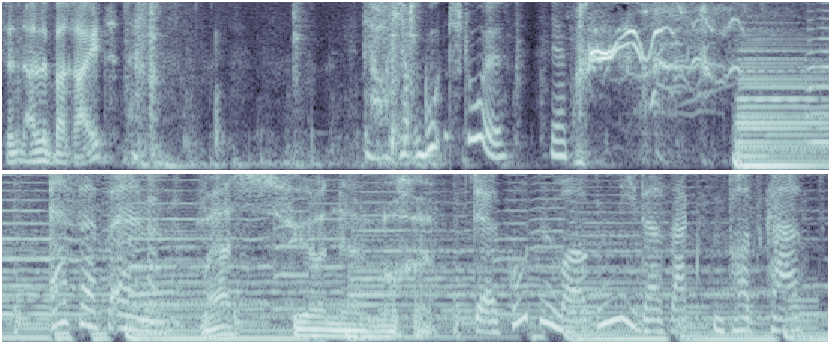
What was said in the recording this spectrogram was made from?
Sind alle bereit? Ja, ich habe einen guten Stuhl. Jetzt. FFN, Was für eine Woche. der Guten Morgen Niedersachsen Podcast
